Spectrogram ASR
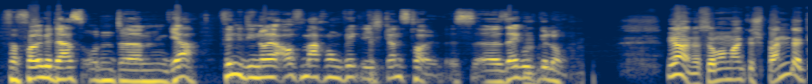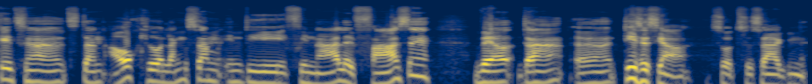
Ich verfolge das und ähm, ja, finde die neue Aufmachung wirklich ganz toll. Ist äh, sehr gut mhm. gelungen. Ja, da sind wir mal gespannt. Da geht es ja jetzt dann auch so langsam in die finale Phase, wer da äh, dieses Jahr sozusagen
